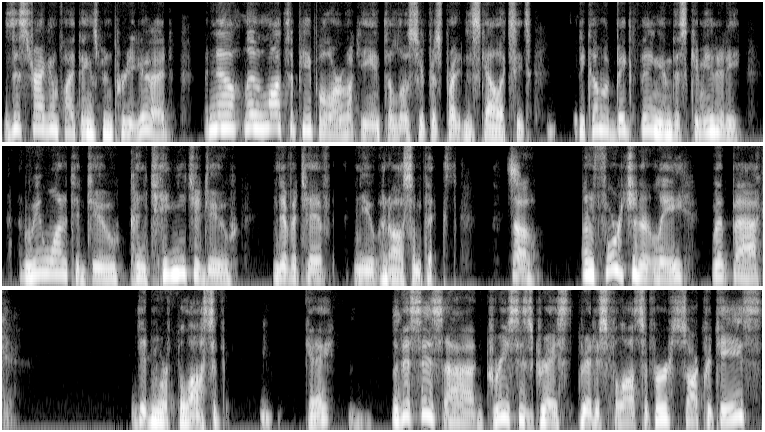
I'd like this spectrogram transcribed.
This dragonfly thing's been pretty good, but now lots of people are looking into low surface brightness galaxies. It's become a big thing in this community. And we wanted to do, continue to do innovative, new, and awesome things. So unfortunately went back, did more philosophy. Okay. So this is uh, Greece's greatest, greatest philosopher, Socrates.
